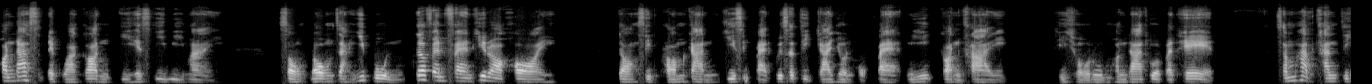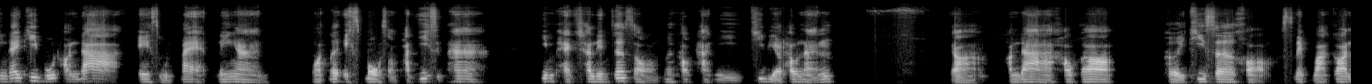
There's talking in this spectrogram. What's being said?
Honda Step Wagon EHEV ใหม่ ส่งตรงจากญี่ปุ่นเพื่อแฟน ๆ ที่รอคอย จองสิทธิ์พร้อมกัน 28 พฤศจิกายน 68 นี้ก่อนใคร ที่โชว์รูม Honda ทั่วประเทศ สัมผัสคันจริงได้ที่บูธ Honda A08 ในงาน Motor Expo 2025 Impact Challenger 2 เมืองทองธานีที่เดียวเท่านั้นก็ Honda เขาก็เผยทีเซอร์ของ Step Wagon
